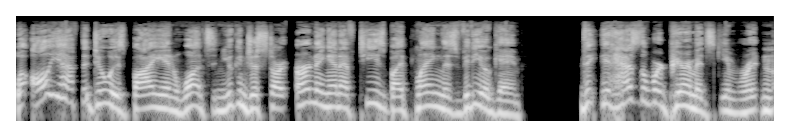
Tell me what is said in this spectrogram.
well, all you have to do is buy in once and you can just start earning NFTs by playing this video game. It has the word pyramid scheme written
